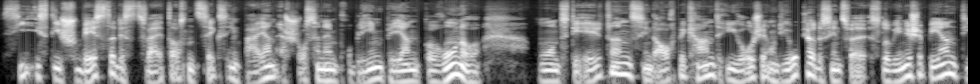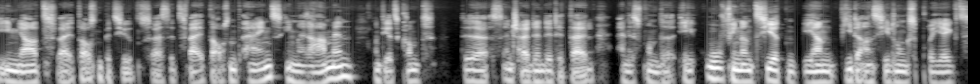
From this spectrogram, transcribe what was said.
Sie ist die Schwester des 2006 in Bayern erschossenen Problembären Bruno. Und die Eltern sind auch bekannt, Jože und Jurka, das sind zwei slowenische Bären, die im Jahr 2000 bzw. 2001 im Rahmen, und jetzt kommt das entscheidende Detail, eines von der EU finanzierten Bärenwiederansiedlungsprojekts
